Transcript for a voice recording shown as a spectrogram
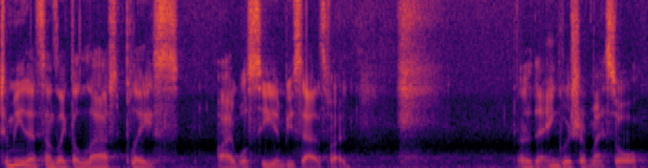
To me, that sounds like the last place I will see and be satisfied, or the anguish of my soul.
